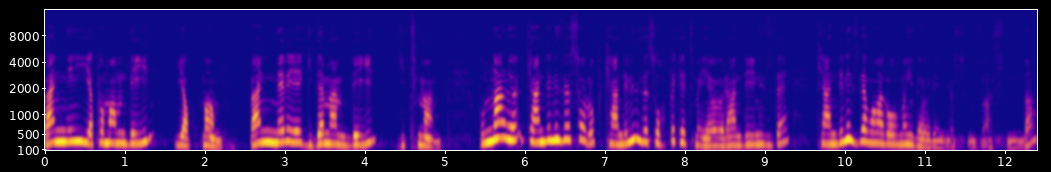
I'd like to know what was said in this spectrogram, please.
Ben neyi yapamam değil, yapmam. Ben nereye gidemem değil, gitmem. Bunları kendinize sorup kendinizle sohbet etmeyi öğrendiğinizde kendinizle var olmayı da öğreniyorsunuz aslında.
